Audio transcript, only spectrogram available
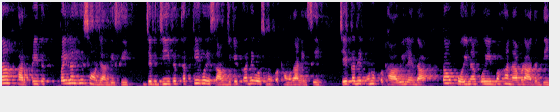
ਤਾਂ ਹਰਪ੍ਰੀਤ ਪਹਿਲਾਂ ਹੀ ਸੌਂ ਜਾਂਦੀ ਸੀ। ਜਗਜੀਤ ਥੱਕੀ ਹੋਈ ਸਮਝ ਕੇ ਕਦੇ ਉਸ ਨੂੰ ਉਠਾਉਂਦਾ ਨਹੀਂ ਸੀ। ਜੇ ਕਦੇ ਉਹਨੂੰ ਉਠਾ ਵੀ ਲੈਂਦਾ ਤਾਂ ਉਹ ਕੋਈ ਨਾ ਕੋਈ ਬਹਾਨਾ ਬਣਾ ਦਿੰਦੀ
